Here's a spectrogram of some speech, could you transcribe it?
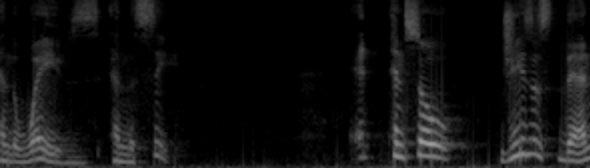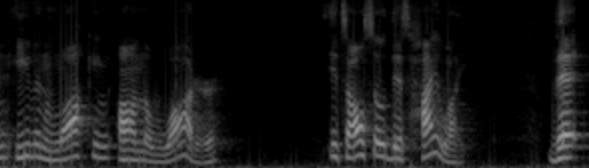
and the waves and the sea. And, and so, Jesus then, even walking on the water, it's also this highlight that,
